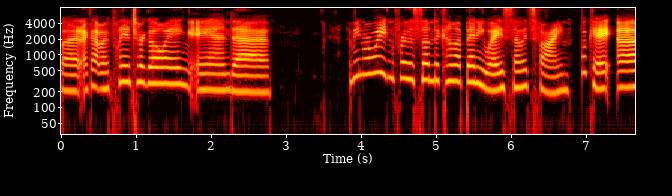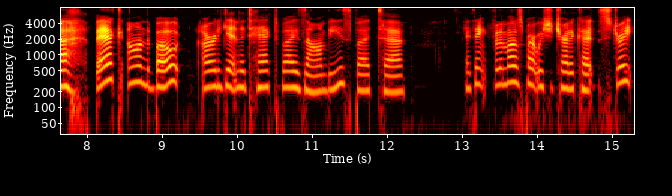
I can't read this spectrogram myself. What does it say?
but I got my planter going, and, uh, I mean, we're waiting for the sun to come up anyway, so it's fine. Okay, uh, back on the boat. Already getting attacked by zombies, but, uh, I think for the most part we should try to cut straight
